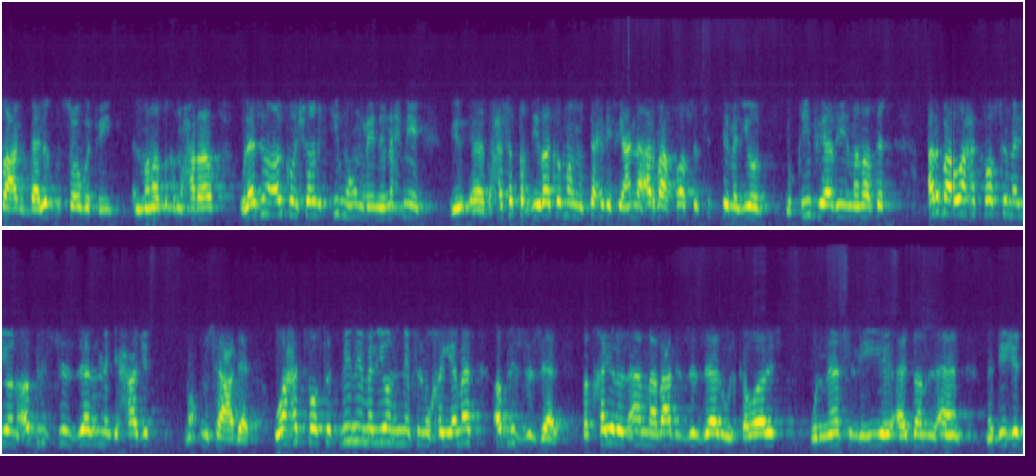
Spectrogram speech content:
صعبة بالغه الصعوبه في المناطق المحررة. ولازم أقول لكم شغلة كثير مهمة إنه نحن بحسب تقديرات الأمم المتحدة في عندنا 4.6 مليون يقيم في هذه المناطق. 4 1.5 مليون قبل الزلزال هن بحاجة مساعدات. 1.8 مليون هن في المخيمات قبل الزلزال. فتخيلوا الآن ما بعد الزلزال والكوارث والناس اللي هي أيضا الآن نتيجة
